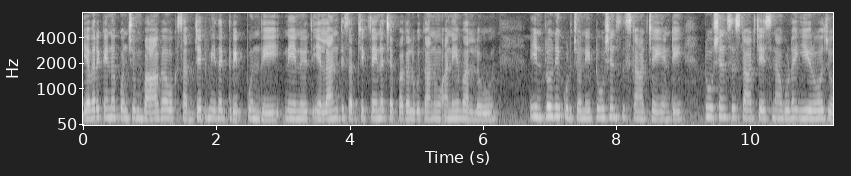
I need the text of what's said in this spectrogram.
ఎవరికైనా కొంచెం బాగా ఒక సబ్జెక్ట్ మీద గ్రిప్ ఉంది. నేను ఎలాంటి సబ్జెక్ట్స్ అయినా చెప్పగలుగుతాను అనేవాళ్ళు ఇంట్లోనే కూర్చొని ట్యూషన్స్ స్టార్ట్ చేయండి. ట్యూషన్స్ స్టార్ట్ చేసినా కూడా ఈరోజు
